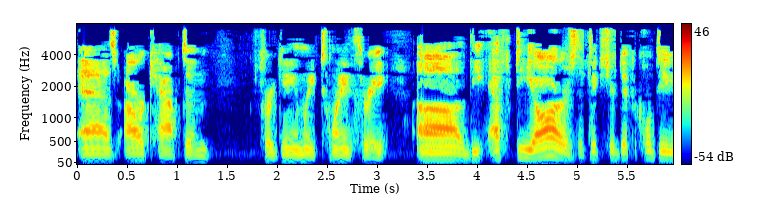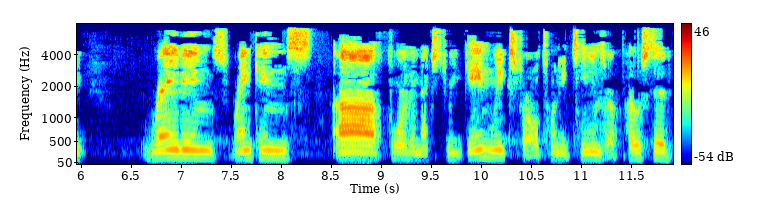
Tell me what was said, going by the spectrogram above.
as our captain for game week 23. Uh, the FDRs, the fixture difficulty ratings, rankings uh, for the next three game weeks for all 20 teams are posted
